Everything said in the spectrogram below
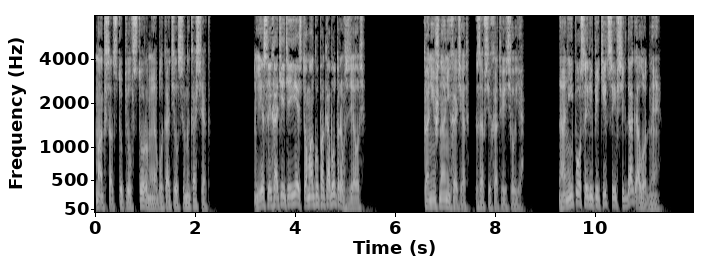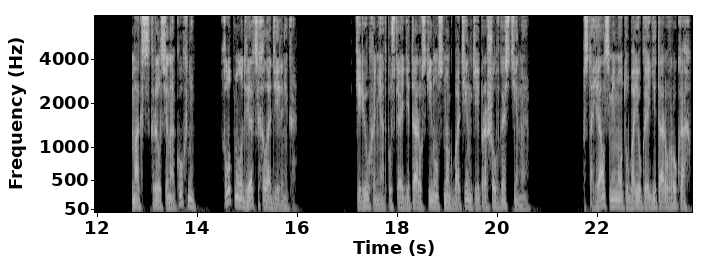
Макс отступил в сторону и облокотился на косяк. «Если хотите есть, то могу пока бутеров сделать». «Конечно, они хотят», — за всех ответил я. Они после репетиции всегда голодные. Макс скрылся на кухне, хлопнула дверца холодильника. Кирюха, не отпуская гитару, скинул с ног ботинки и прошел в гостиную. Постоял с минуту, баюкая гитару в руках.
